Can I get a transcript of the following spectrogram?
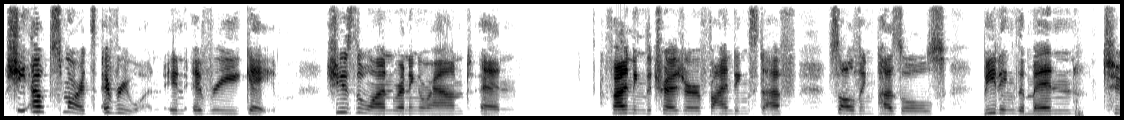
she outsmarts everyone in every game. She's the one running around and finding the treasure, finding stuff, solving puzzles, beating the men to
